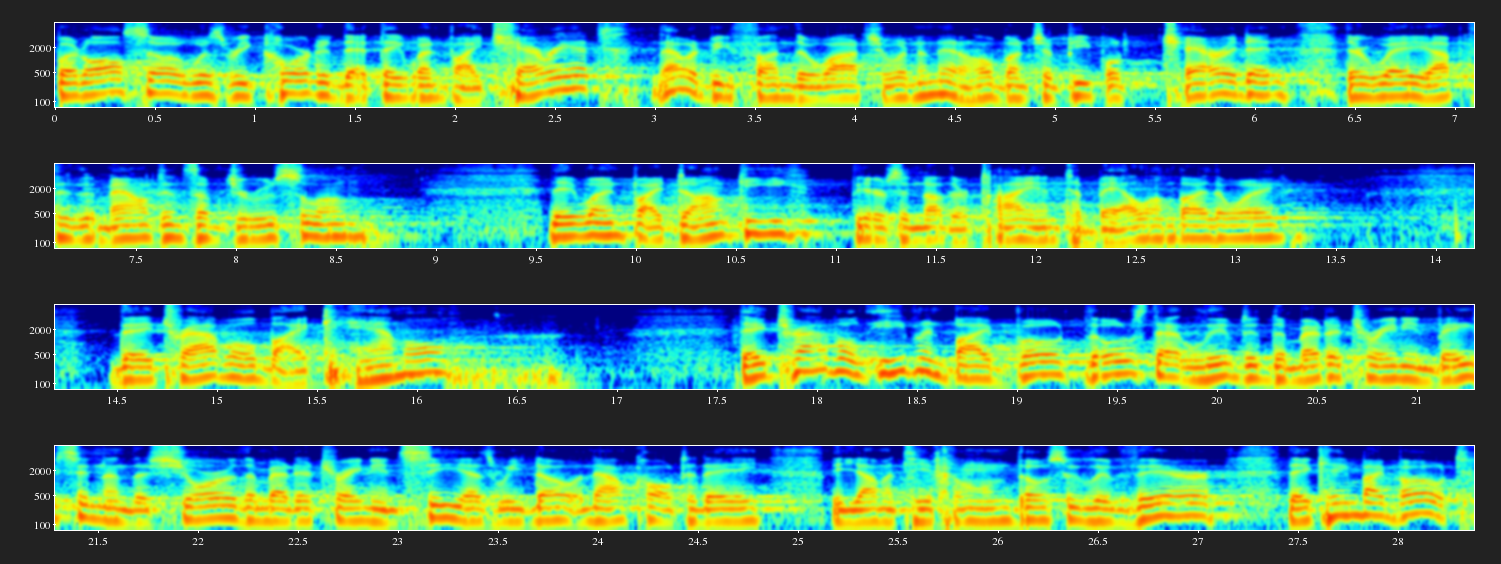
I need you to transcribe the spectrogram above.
but also it was recorded that they went by chariot. That would be fun to watch, wouldn't it? A whole bunch of people charioted their way up to the mountains of Jerusalem. They went by donkey. There's another tie in to Balaam, by the way. They traveled by camel. They traveled even by boat. Those that lived in the Mediterranean basin and the shore of the Mediterranean Sea, as we know now call today the Yam Tichon, those who lived there, they came by boat,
